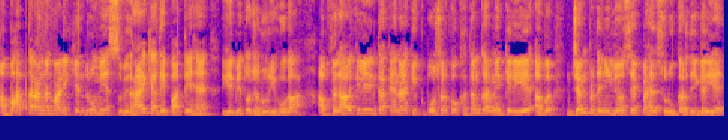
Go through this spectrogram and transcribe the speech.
अब बहत्तर आंगनबाड़ी केंद्रों में सुविधाएँ क्या दे पाते हैं, ये भी तो ज़रूरी होगा। अब फ़िलहाल के लिए इनका कहना है कि कुपोषण को खत्म करने के लिए अब जनप्रतिनिधियों से पहल शुरू कर दी गई है।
